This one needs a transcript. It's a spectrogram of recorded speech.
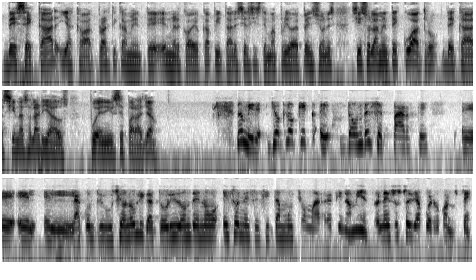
de secar y acabar prácticamente el mercado de capitales y el sistema privado de pensiones si solamente cuatro de cada 100 asalariados pueden irse para allá. No, mire, yo creo que eh, donde se parte eh, la contribución obligatoria y donde no, eso necesita mucho más refinamiento. En eso estoy de acuerdo con usted.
